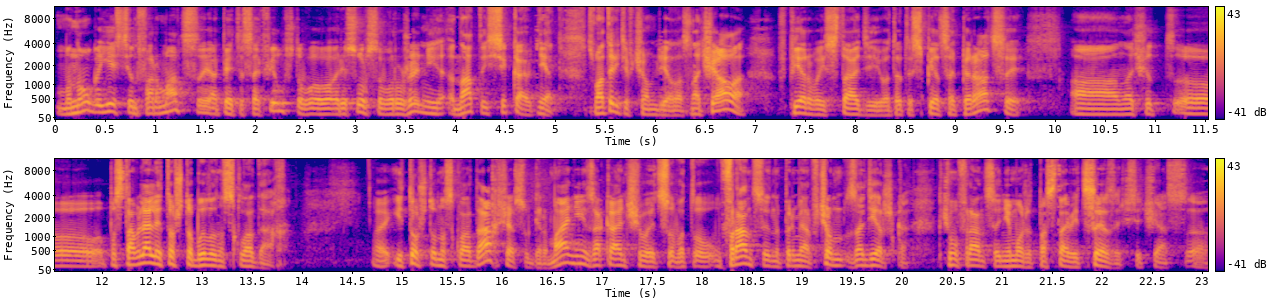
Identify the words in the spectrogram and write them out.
много есть информации, опять и Софил, что ресурсы вооружений НАТО иссякают. Нет, смотрите, в чем дело. Сначала, в первой стадии вот этой спецоперации, а, значит, э, поставляли то, что было на складах. И то, что на складах сейчас у Германии заканчивается, вот у Франции, например, в чем задержка? Почему Франция не может поставить Цезарь сейчас э,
